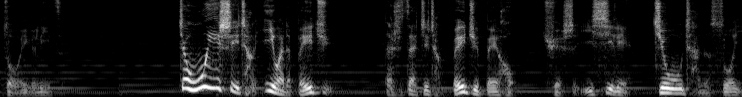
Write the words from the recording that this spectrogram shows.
作为一个例子，这无疑是一场意外的悲剧。但是在这场悲剧背后，却是一系列纠缠的缩影。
